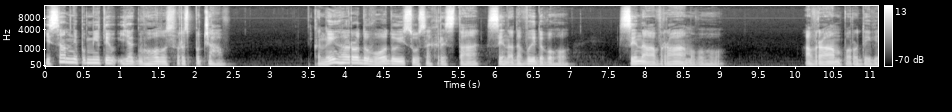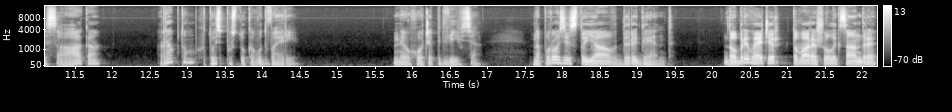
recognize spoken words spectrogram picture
і сам не помітив, як вголос розпочав. Книга родоводу Ісуса Христа, сина Давидового, сина Авраамового. Авраам породив Ісаака. Раптом хтось постукав у двері. Неохоче підвівся. На порозі стояв диригент. Добрий вечір, товаришу Олександре,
